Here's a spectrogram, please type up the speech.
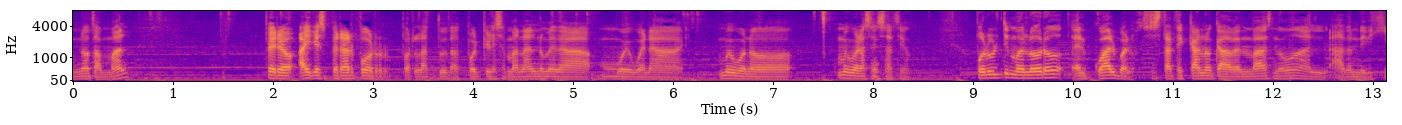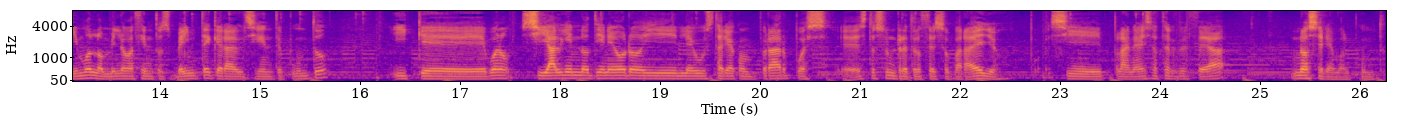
no tan mal. Pero hay que esperar por, por las dudas, porque el semanal no me da muy buena, muy, bueno, muy buena sensación. Por último, el oro, el cual, bueno, se está acercando cada vez más ¿no? Al, a donde dijimos, los 1920, que era el siguiente punto y que, bueno, si alguien no tiene oro y le gustaría comprar, pues eh, esto es un retroceso para ello. Si planeáis hacer DCA, no sería mal punto.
